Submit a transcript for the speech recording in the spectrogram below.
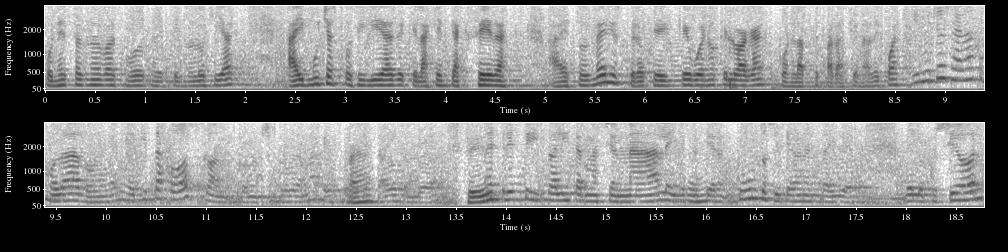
con estas nuevas eh, tecnologías, hay muchas posibilidades de que la gente acceda a estos medios, pero qué, qué bueno que lo hagan con la preparación adecuada. Y muchos se han acomodado. ¿eh? Aquí está Jos con, con su programa que es empezado también. Sí. Maestría Espiritual Internacional, ellos hicieron, juntos hicieron el taller de locución,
